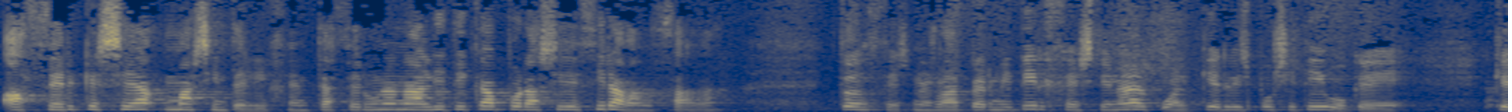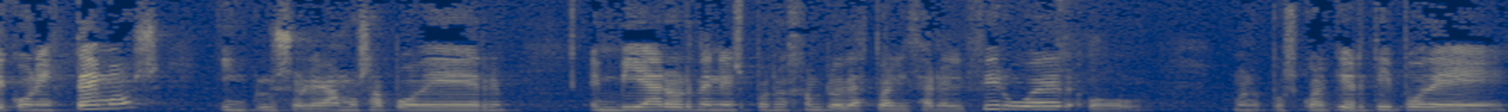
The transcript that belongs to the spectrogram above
hacer que sea más inteligente, hacer una analítica, por así decir, avanzada. Entonces, nos va a permitir gestionar cualquier dispositivo que, conectemos, incluso le vamos a poder enviar órdenes, por ejemplo, de actualizar el firmware o bueno, pues cualquier tipo de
